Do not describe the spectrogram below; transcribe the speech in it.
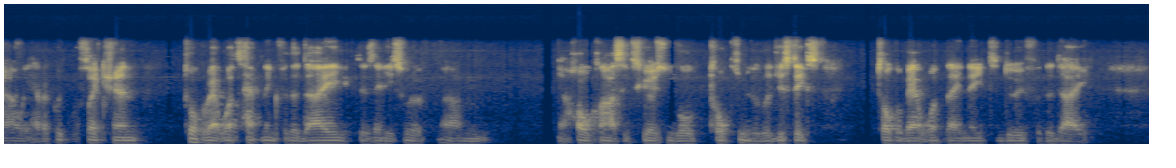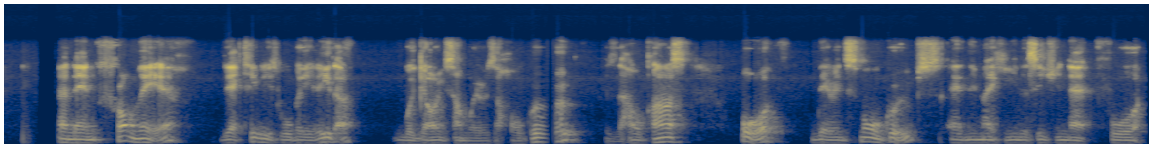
Uh, we have a quick reflection, talk about what's happening for the day. If there's any sort of um, you know, whole class excursion, we'll talk through the logistics, talk about what they need to do for the day. And then from there, the activities will be either we're going somewhere as a whole group, as the whole class, or they're in small groups and they're making a decision that for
